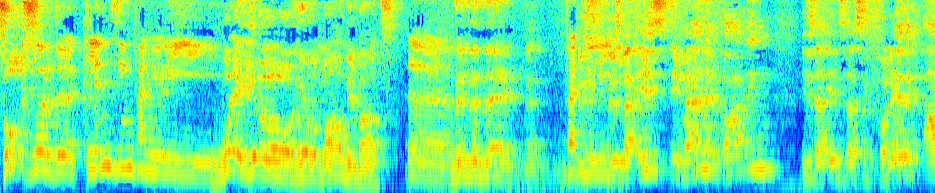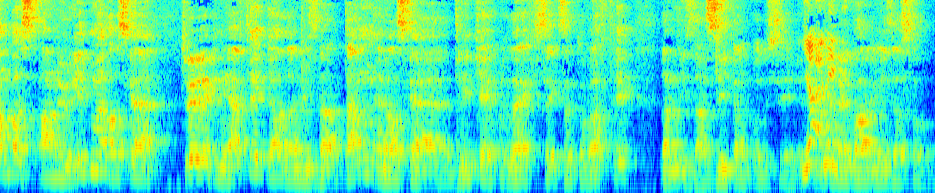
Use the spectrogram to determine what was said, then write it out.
Zot! voor de cleansing van jullie... Wayo, helemaal niet, maat. eh, Nee, nee, nee. van dus, jullie... dus dat is, in mijn ervaring, is dat iets dat zich volledig aanpast aan je ritme. Als je twee weken niet aftrekt, ja, dan is dat dan. En als je drie keer per dag seks hebt of aftrekt, dan is dat ziek aan het produceren. Ja, in mijn ik- ervaring is dat zo.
